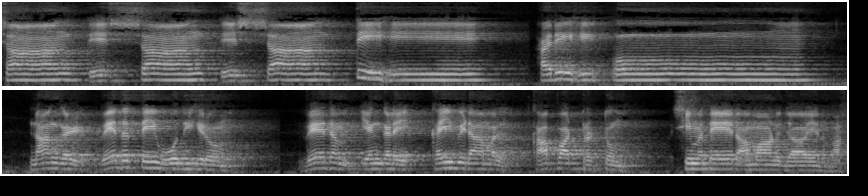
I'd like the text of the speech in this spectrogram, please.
शान्तिः शान्तिः शान्तिः ஹரிஹ ஓம் நாங்கள் வேதத்தை ஓதுகிறோம் வேதம் எங்களை கைவிடாமல் காப்பாற்றட்டும் ஸ்ரீமதே ராமானுஜாய நமः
